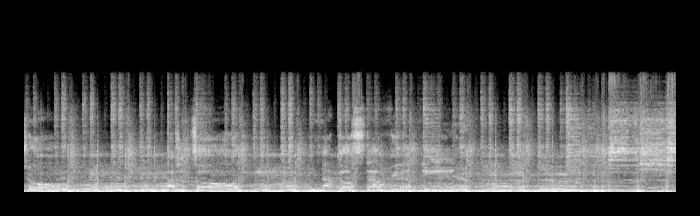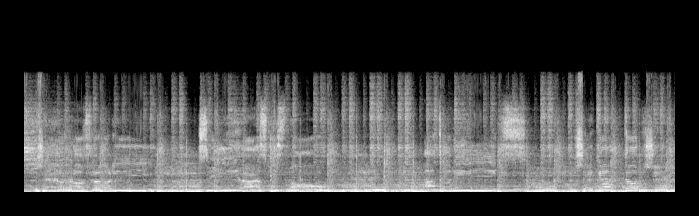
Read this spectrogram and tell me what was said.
běžou a na to stavěný. Že rozrolí svý lásky a to nic že to dřev.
